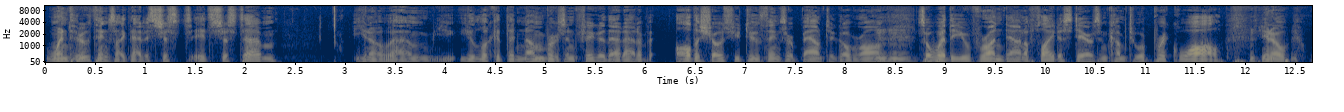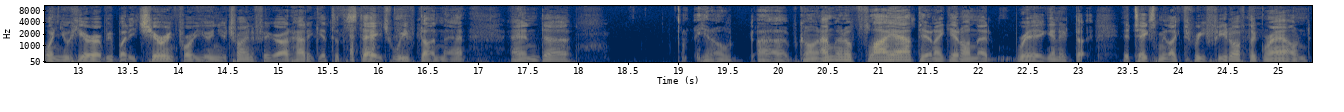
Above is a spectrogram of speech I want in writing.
went through things like that. It's just, it's just, um, you know, um, you, you look at the numbers and figure that out of all the shows you do, things are bound to go wrong. Mm-hmm. So whether you've run down a flight of stairs and come to a brick wall, you know, when you hear everybody cheering for you and you're trying to figure out how to get to the stage, we've done that. And, uh, you know, uh, going, I'm going to fly out there, and I get on that rig, and it it takes me like three feet off the ground,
